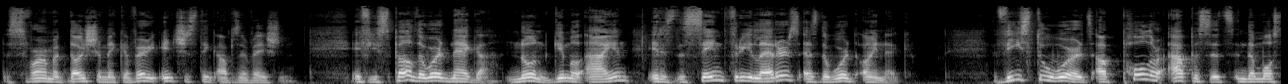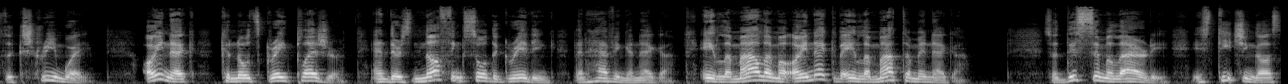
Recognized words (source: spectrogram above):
The Svar Makdosha make a very interesting observation. If you spell the word nega, nun, gimel, ayin, it is the same three letters as the word oineg. These two words are polar opposites in the most extreme way. Oinek connotes great pleasure, and there's nothing so degrading than having a nega. So this similarity is teaching us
